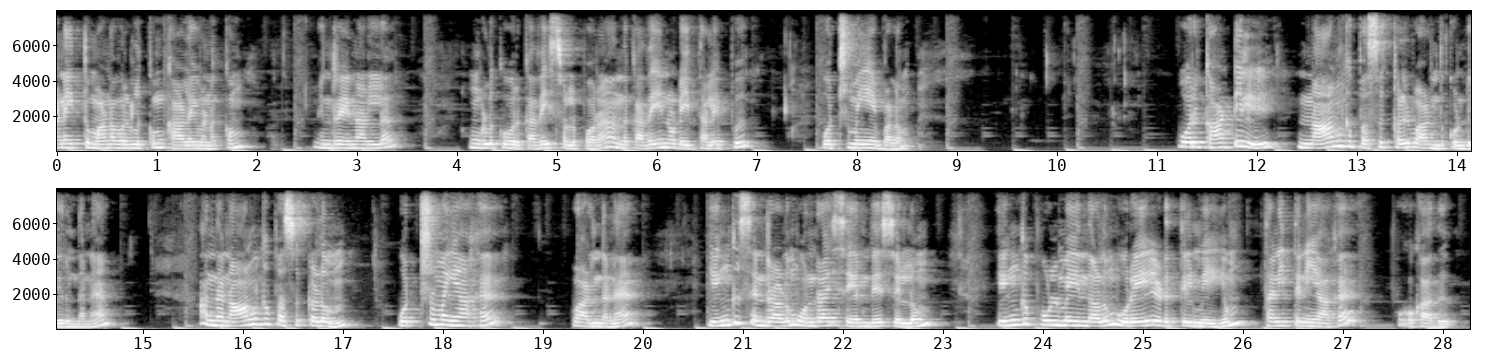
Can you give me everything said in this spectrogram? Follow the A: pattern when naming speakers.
A: அனைத்து மாணவர்களுக்கும் காலை வணக்கம். இன்றைய நாளில் உங்களுக்கு ஒரு கதை சொல்ல போகிறேன் அந்த கதையினுடைய தலைப்பு ஒற்றுமையே பலம். ஒரு காட்டில் நான்கு பசுக்கள் வாழ்ந்து கொண்டிருந்தன. அந்த நான்கு பசுக்களும் ஒற்றுமையாக வாழ்ந்தன. எங்கு சென்றாலும் ஒன்றாய் சேர்ந்தே செல்லும். எங்கு புல் மேய்ந்தாலும் ஒரே இடத்தில் மேயும். தனித்தனியாக போகாது.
